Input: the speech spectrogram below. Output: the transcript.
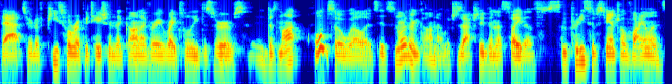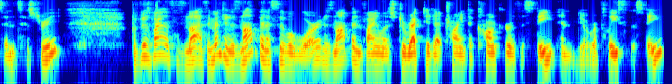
that sort of peaceful reputation that Ghana very rightfully deserves does not hold so well, it's it's Northern Ghana, which has actually been a site of some pretty substantial violence in its history. But this violence has not, as I mentioned, has not been a civil war. It has not been violence directed at trying to conquer the state and you know, replace the state.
